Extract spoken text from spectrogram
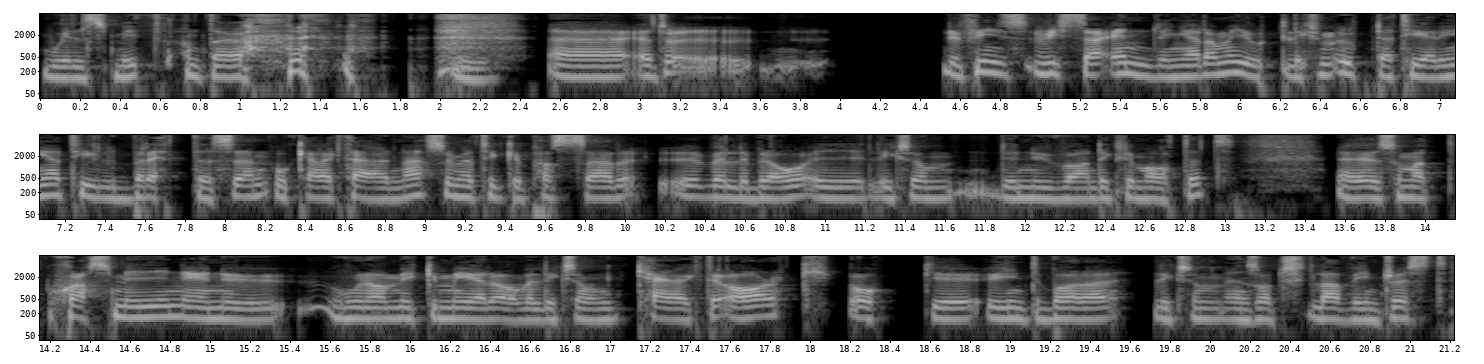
Will Smith, antar jag. mm. uh, jag tror, det finns vissa ändringar de har gjort, liksom uppdateringar till berättelsen och karaktärerna som jag tycker passar eh, väldigt bra i liksom det nuvarande klimatet. Eh, som att Jasmine är nu, hon har mycket mer av en liksom character arc och eh, inte bara liksom en sorts love interest.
